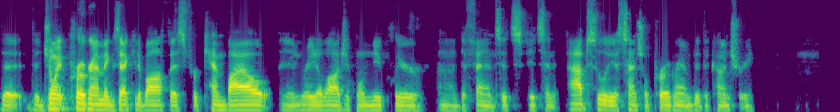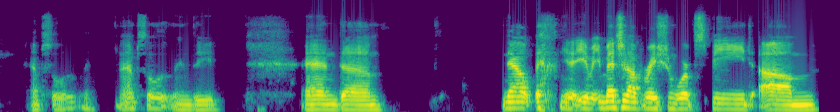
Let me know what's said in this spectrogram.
the, the Joint Program Executive Office for Chem Bio and Radiological and Nuclear uh, Defense. It's it's an absolutely essential program to the country. Absolutely, absolutely indeed, and. Um, now, you, know, you mentioned Operation Warp Speed. Um,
